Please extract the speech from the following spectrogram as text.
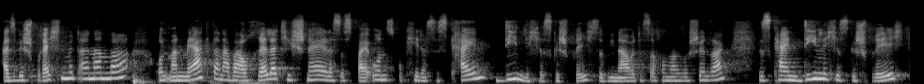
Also wir sprechen miteinander und man merkt dann aber auch relativ schnell, dass es bei uns, okay, das ist kein dienliches Gespräch, so wie Navid das auch immer so schön sagt. Es ist kein dienliches Gespräch,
